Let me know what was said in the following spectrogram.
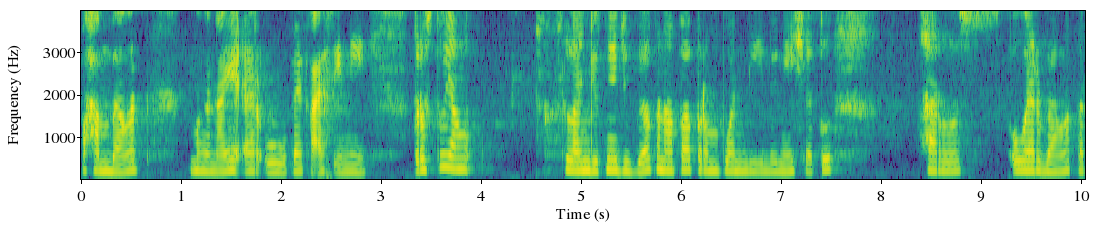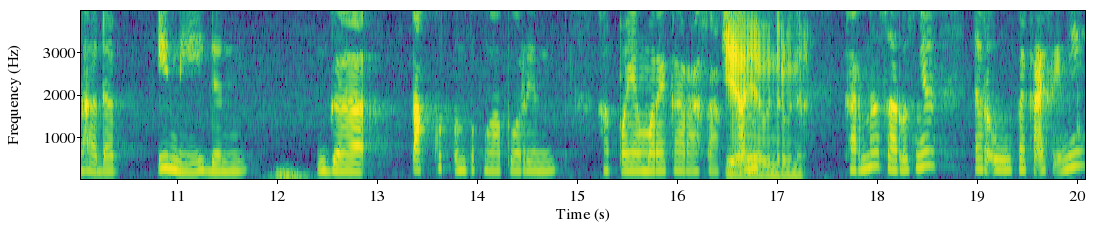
paham banget mengenai RUU PKS ini. Terus tuh yang selanjutnya juga kenapa perempuan di Indonesia tuh harus aware banget terhadap ini dan nggak takut untuk ngelaporin apa yang mereka rasakan Iya, iya bener-bener. karena seharusnya RUU PKS ini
